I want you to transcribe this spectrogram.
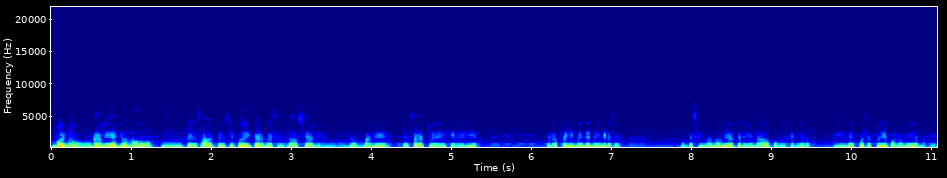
Bueno, en realidad yo no mm, pensaba al principio dedicarme a ciencias sociales, ¿no? yo más bien pensaba estudiar ingeniería, pero felizmente no ingresé, porque si no, no hubiera terminado como ingeniero. Y después estudié economía, más bien.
